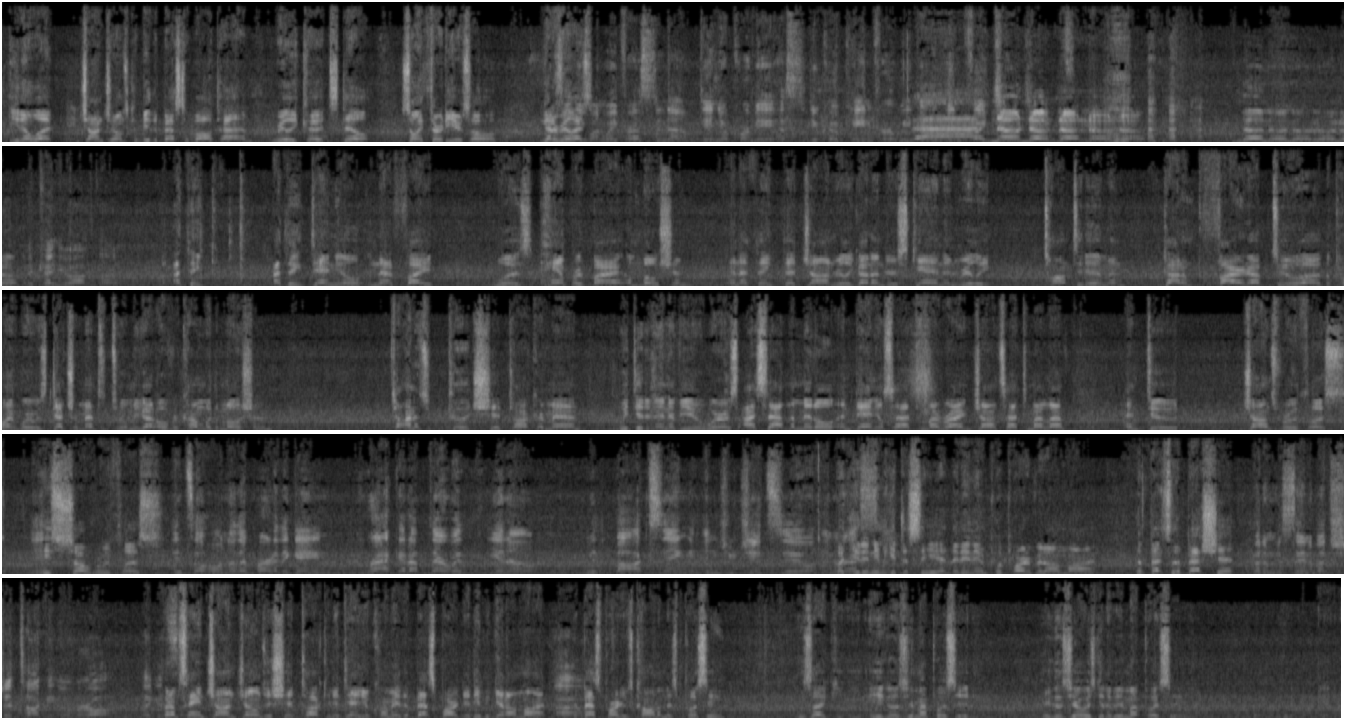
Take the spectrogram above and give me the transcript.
You know what? John Jones could be the best of all time. Really could. Still, he's only 30 years old. You got to realize. only one way for us to know. Daniel Cormier has to do cocaine for a weekend Ah, and then fight. no, no, no, no, no, no, no, no, no, no. I cut you off though. I think, I think Daniel in that fight was hampered by emotion, and I think that John really got under his skin and really taunted him and got him fired up to uh, the point where it was detrimental to him. He got overcome with emotion. John is a good shit talker, man. We did an interview where I sat in the middle and Daniel sat to my right and John sat to my left. And dude, John's ruthless. He's so ruthless. It's a whole nother part of the game. Rack it up there with you know, with boxing and jujitsu and. But you didn't even get to see it. They didn't even put part of it online. The best of the best shit. But I'm just saying about shit talking overall. Like, But I'm like- saying John Jones is shit talking to Daniel Cormier. The best part didn't even get online. Oh. The best part, he was calling him his pussy. He's like, he goes, "You're my pussy." He goes, "You're always gonna be my pussy."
